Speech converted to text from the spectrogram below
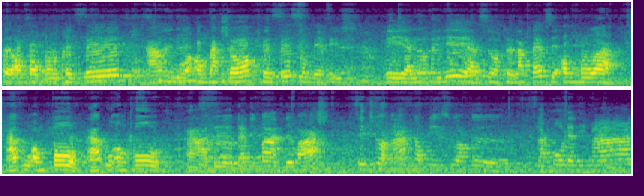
từ ông bông bù thầy phê à của ông nạc chó thầy phê sur mèrit et à, le rayé à, sur từ la tête c'est ông bùa à ou ông po à ou ông po à de d'animal de vache c'est sûr hein donc il sur que la peau d'animal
